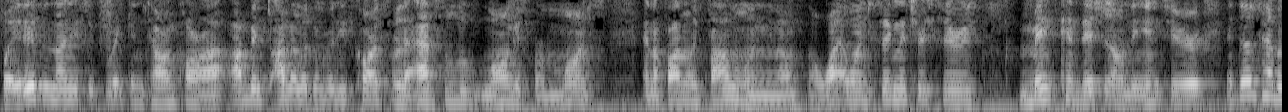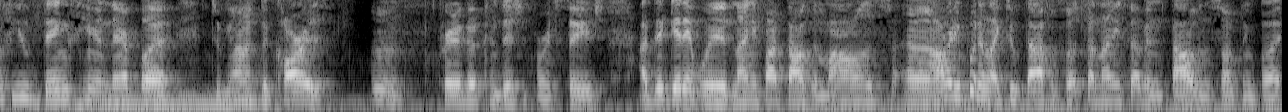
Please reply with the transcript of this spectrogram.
But it is a 96 Lincoln Town Car. I, have been I've been looking for these cars for the absolute longest for months. And I finally found one, you know, a white one signature series mint condition on the interior. It does have a few dings here and there, but to be honest, the car is mm, pretty good condition for its age. I did get it with 95,000 miles. Uh, I already put in like 2,000, so it's at 97,000 something, but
